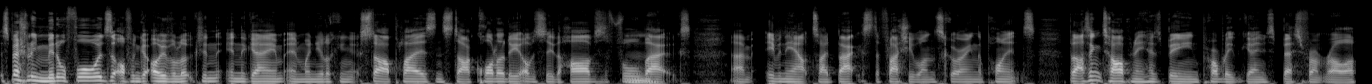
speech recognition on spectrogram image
especially middle forwards that often get overlooked in in the game. And when you're looking at star players and star quality, obviously the halves, the fullbacks, um, even the outside backs, the flashy ones scoring the points. But I think Tapine has been probably the game's best front rower.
